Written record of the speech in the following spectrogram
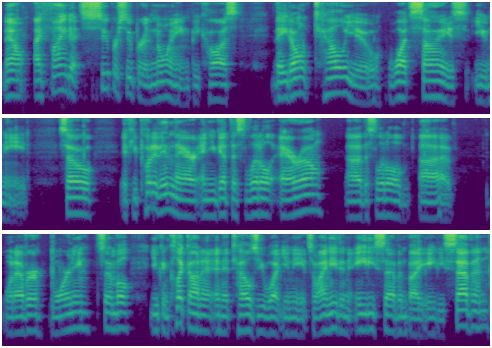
Now, I find it super, super annoying because they don't tell you what size you need. So if you put it in there and you get this little arrow, uh, this little uh, whatever warning symbol, you can click on it and it tells you what you need. So I need an 87 by 87.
